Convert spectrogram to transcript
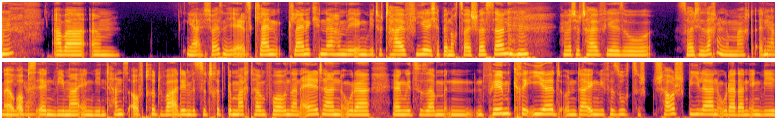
Mhm. aber ähm, ja, ich weiß nicht, als klein, kleine Kinder haben wir irgendwie total viel, ich habe ja noch zwei Schwestern, Mhm. haben wir total viel so solche Sachen gemacht. Ja, mega. Ob es irgendwie mal irgendwie ein Tanzauftritt war, den wir zu dritt gemacht haben vor unseren Eltern oder irgendwie zusammen einen, einen Film kreiert und da irgendwie versucht zu sch- schauspielern oder dann irgendwie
